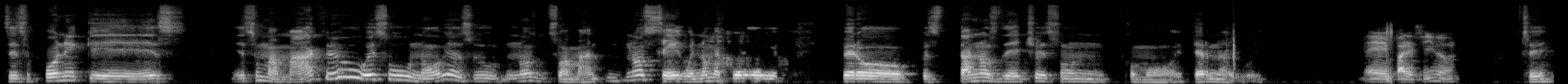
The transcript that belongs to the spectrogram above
se supone que es, es su mamá, creo, o es su novia, su, no, su amante, no sé, güey, no me acuerdo, güey. Pero, pues, Thanos, de hecho, es un como Eternal, güey. Eh, parecido. Sí.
